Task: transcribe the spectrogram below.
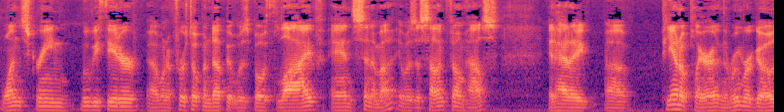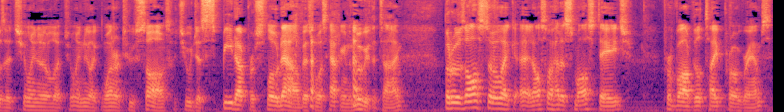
one screen movie theater. Uh, when it first opened up, it was both live and cinema. It was a silent film house. It had a uh, piano player, and the rumor goes that she only knew like, she only knew like one or two songs, but she would just speed up or slow down based on what's happening in the movie at the time. But it was also like it also had a small stage for vaudeville type programs,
